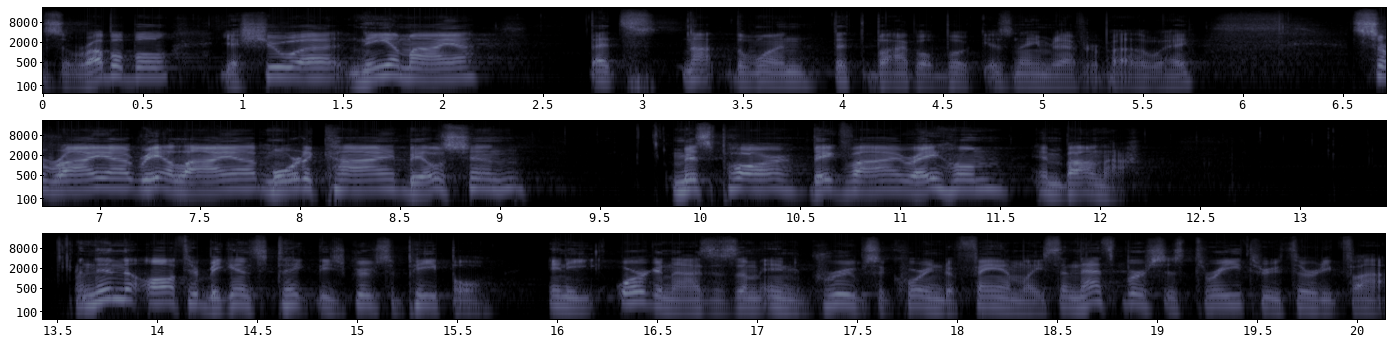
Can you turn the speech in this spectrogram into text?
Zerubbabel, Yeshua, Nehemiah. That's not the one that the Bible book is named after, by the way. Seraiah, Reelaiah, Mordecai, Bilshan, Mispar, Bigvai, Rehum, and Baanah. And then the author begins to take these groups of people and he organizes them in groups according to families. And that's verses 3 through 35.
